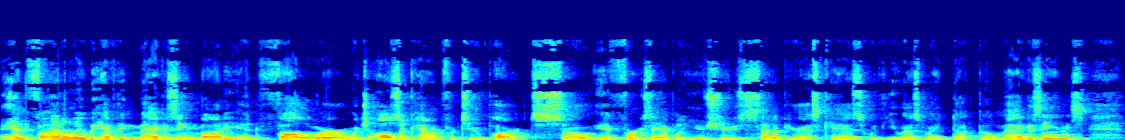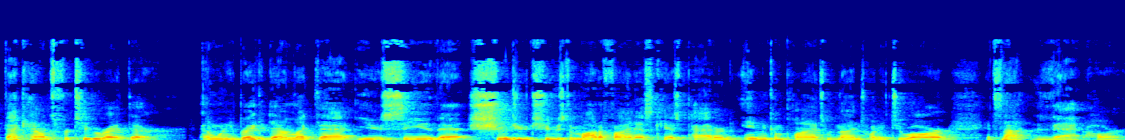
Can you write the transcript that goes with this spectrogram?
And finally, we have the magazine body and follower, which also count for two parts. So if, for example, you choose to set up your SKS with US-made duckbill magazines, that counts for two right there. And when you break it down like that, you see that should you choose to modify an SKS pattern in compliance with 922R, it's not that hard.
